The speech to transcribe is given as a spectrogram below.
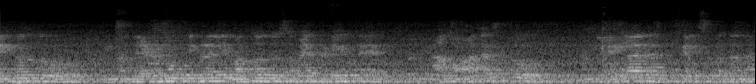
ಇನ್ನೊಂದು ಎರಡು ಮೂರು ತಿಂಗಳಲ್ಲಿ ಮತ್ತೊಂದು ಸಮಯ ನಡೆಯುತ್ತೆ ನಾವು ಆದಷ್ಟು ನಮಗೆ ಕೈಲಾದಷ್ಟು ಕೆಲಸವನ್ನು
